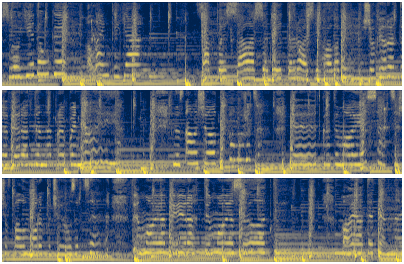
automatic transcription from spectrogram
свої думки, маленька я записала собі дорослі в голові, що вірити, вірити не припиняє. Не знала, що допоможе це відкрити моє серце, що впало в море, хоч і озерце. Ти моя віра, ти моя сила, ти моя дитина.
